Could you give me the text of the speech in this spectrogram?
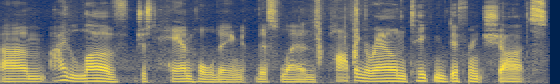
um, I love just hand holding this lens, popping around, taking different shots.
